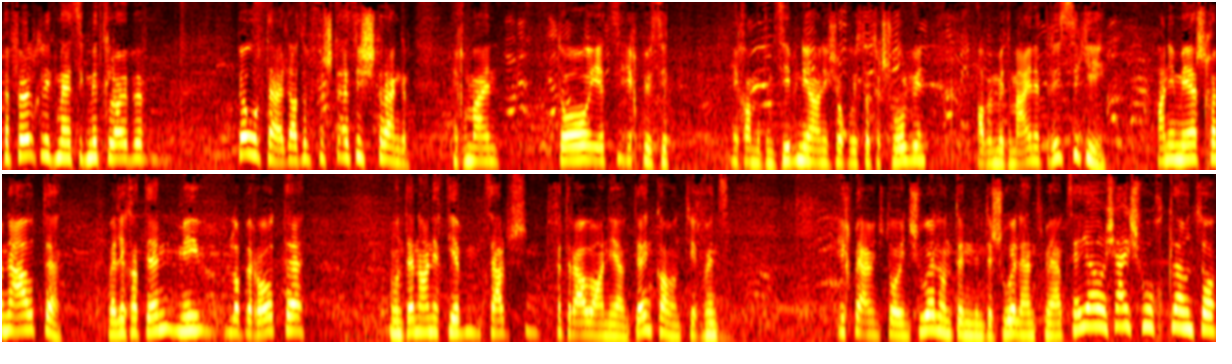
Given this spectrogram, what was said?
bevölkerungsmäßig mit Gläubigen beurteilt. Also es ist strenger. Ich meine, da jetzt, ich bin seit, ich habe mit dem 7 Jahren schon gewusst, dass ich schwul bin, aber mit dem 31 habe ich mich erst outen weil ich dann mich beraten und dann habe ich die Selbstvertrauen habe ich dann gehabt. und ich finde ich bin auch in der Schule und dann in der Schule haben sie mir auch gesagt, ja, ein Schwuchtel und so.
